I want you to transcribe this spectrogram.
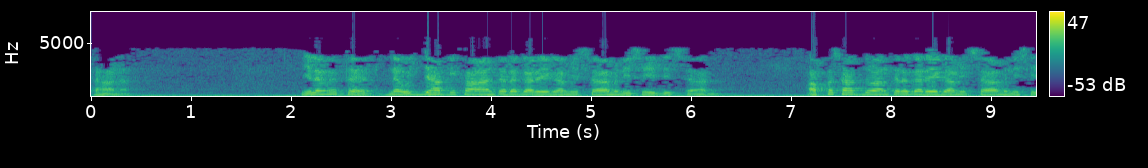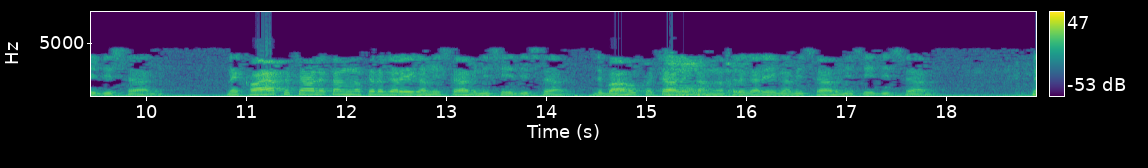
තහනම්. ඊළඟට න උජ්ජාග්ගිකාන්තර ගරේ ගමිස්සාමි නිසීදිස්සාමි. අපසද්දවාන්තර ගරේ ගමිස්සාමි නිසීදිස්සාමි. න කායපචාලකං අතර ගරේ ගමිස්සාමි නිසීදිස්සාමි. ද බාහුපචාලකං අතර ගරේ ගමිස්සාමි නිසීදිස්සාමි. න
